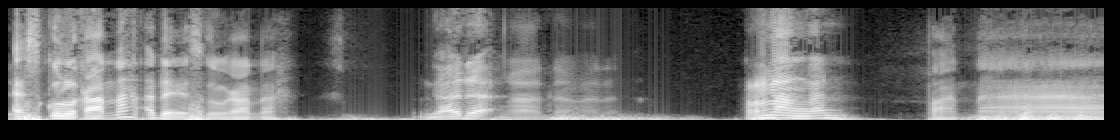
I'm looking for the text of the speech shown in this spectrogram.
ekskul kanah ada ekskul kanah? nggak ada. Nggak ada, nggak ada. Renang kan? Panah.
